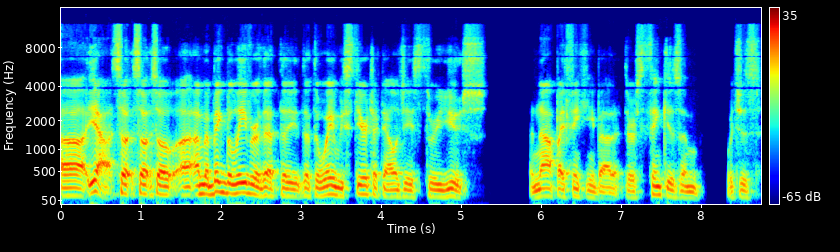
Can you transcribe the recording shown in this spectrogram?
uh, yeah. So so so uh, I'm a big believer that the that the way we steer technology is through use, and not by thinking about it. There's thinkism, which is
